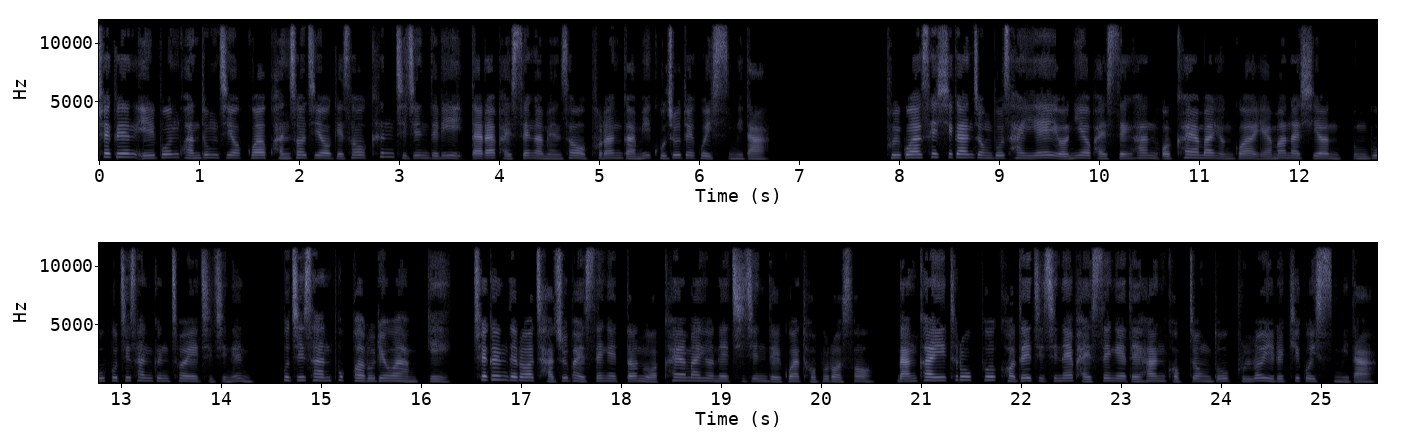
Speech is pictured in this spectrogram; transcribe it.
최근 일본 관동 지역과 관서 지역에서 큰 지진들이 잇따라 발생하면서 불안감이 고조되고 있습니다. 불과 3시간 정도 사이에 연이어 발생한 워카야마현과 야마나시현 동부 후지산 근처의 지진은 후지산 폭발 우려와 함께 최근 들어 자주 발생했던 워카야마현의 지진들과 더불어서 난카이 트로프 거대 지진의 발생에 대한 걱정도 불러일으키고 있습니다.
